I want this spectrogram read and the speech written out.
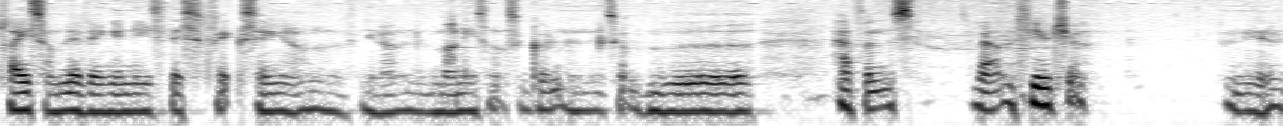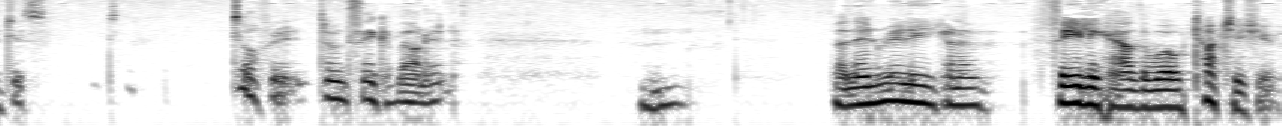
place I'm living in needs this fixing. And, you know, the money's not so good, and it sort of happens about the future. And you know, just stop it. Don't think about it. Mm. But then, really, kind of feeling how the world touches you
